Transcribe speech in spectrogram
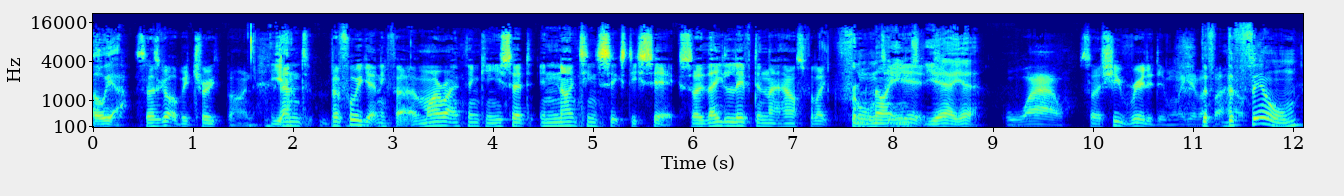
Oh yeah, So there's got to be truth behind it. Yeah. And before we get any further, am I right in thinking you said in 1966? So they lived in that house for like from 40 nineteen, years. yeah, yeah. Wow. So she really didn't want to give The, up the house. film,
